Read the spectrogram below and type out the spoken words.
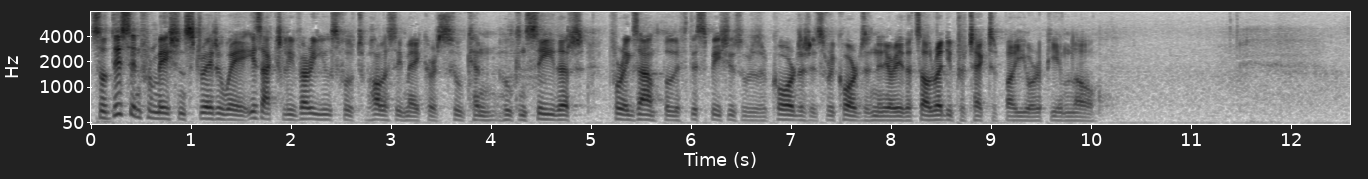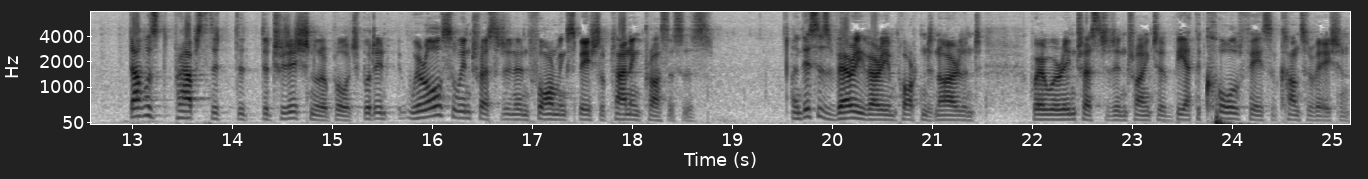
So this information straight away is actually very useful to policymakers who can, who can see that, for example, if this species was recorded, it's recorded in an area that's already protected by European law. That was perhaps the, the, the traditional approach, but we're also interested in informing spatial planning processes. And this is very, very important in Ireland, where we're interested in trying to be at the coal face of conservation.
